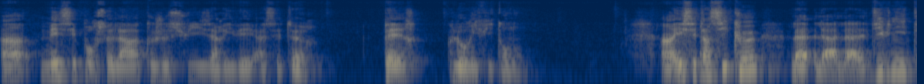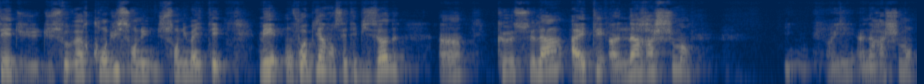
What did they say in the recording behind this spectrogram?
hein, mais c'est pour cela que je suis arrivé à cette heure. Père, glorifie ton nom. Hein, et c'est ainsi que la, divinité du, Sauveur conduit son, humanité. Mais on voit bien dans cet épisode Hein, que cela a été un arrachement. Vous voyez, un arrachement.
